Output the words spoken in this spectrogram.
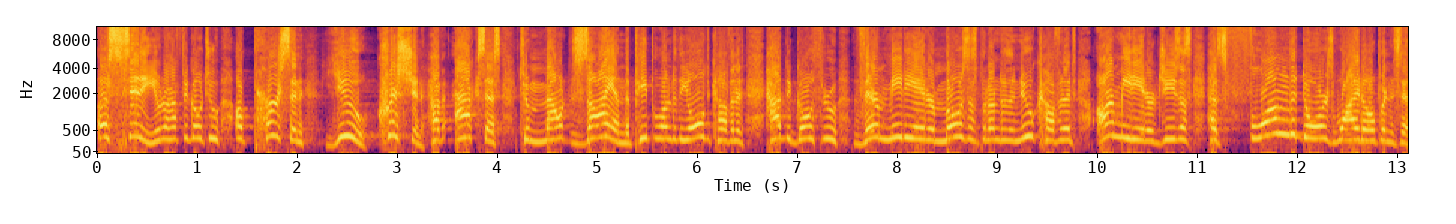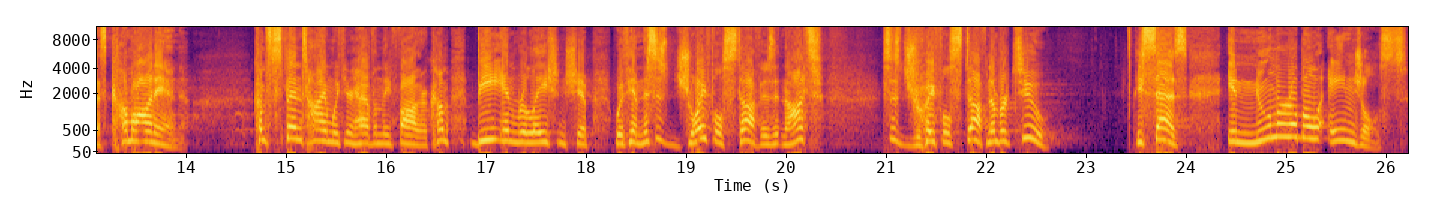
a city. You don't have to go to a person. You, Christian, have access to Mount Zion. The people under the old covenant had to go through their mediator, Moses, but under the new covenant, our mediator, Jesus, has flung the doors wide open and says, Come on in. Come spend time with your Heavenly Father. Come be in relationship with Him. This is joyful stuff, is it not? This is joyful stuff. Number two, he says, innumerable angels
